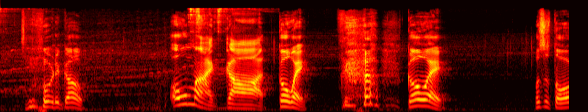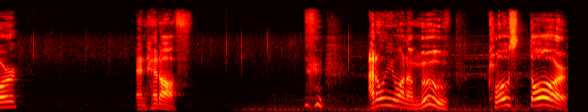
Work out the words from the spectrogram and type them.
There's nowhere to go. Oh my god. Go away. go away. Close the door. And head off. I don't even want to move. Close the door.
